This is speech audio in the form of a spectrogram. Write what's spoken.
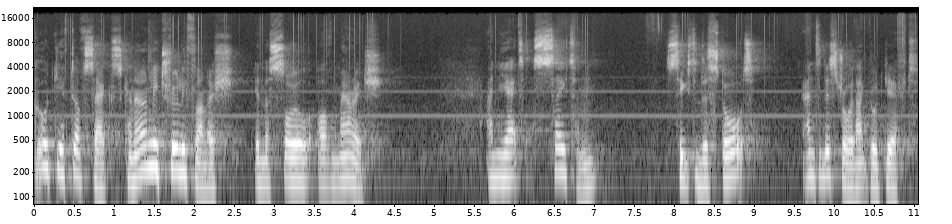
good gift of sex can only truly flourish in the soil of marriage. And yet, Satan seeks to distort and to destroy that good gift.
